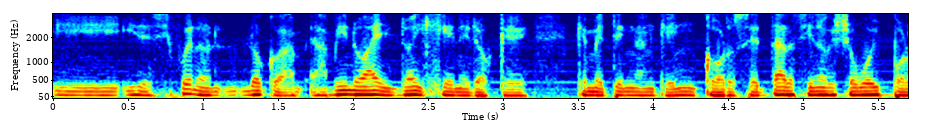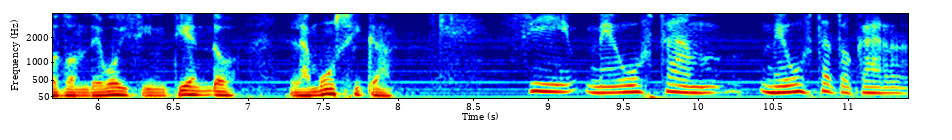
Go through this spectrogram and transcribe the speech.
y, y decís, bueno, loco, a, a mí no hay, no hay géneros que, que me tengan que encorsetar, sino que yo voy por donde voy sintiendo la música. Sí, me gusta, me gusta tocar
